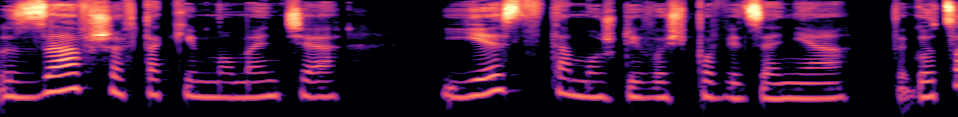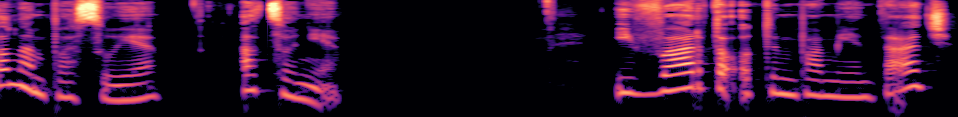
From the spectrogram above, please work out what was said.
zawsze w takim momencie jest ta możliwość powiedzenia tego, co nam pasuje, a co nie. I warto o tym pamiętać,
